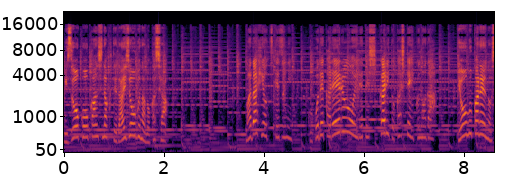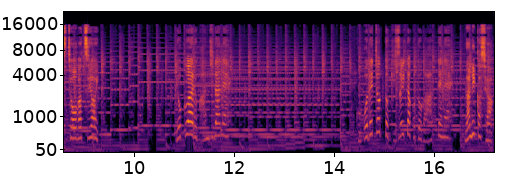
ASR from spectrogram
水を交換しなくて大丈夫なのかしら？まだ火をつけずにここでカレールーを入れてしっかり溶かしていくのだ。業務カレーの主張が強い。よくある感じだね。ここでちょっと気づいたことがあってね。何かしら？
